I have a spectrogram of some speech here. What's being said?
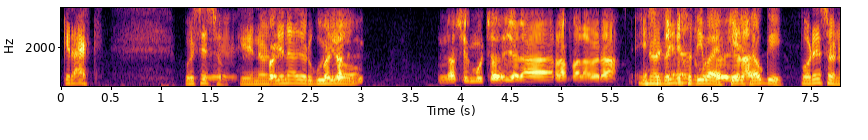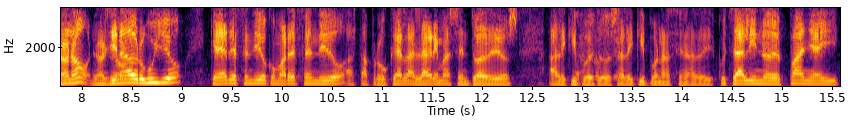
crack. Pues eso, Eh, que nos pues- llena de pues orgullo. no, no soy mucho de llorar, Rafa, la verdad. Eso, te- llena eso te iba a de decir. Sauki. Por eso, no, no, nos llena de orgullo que hayas defendido como has defendido hasta provocar las lágrimas en tu adiós al equipo de todos, al equipo nacional. Escuchar el himno de España y,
